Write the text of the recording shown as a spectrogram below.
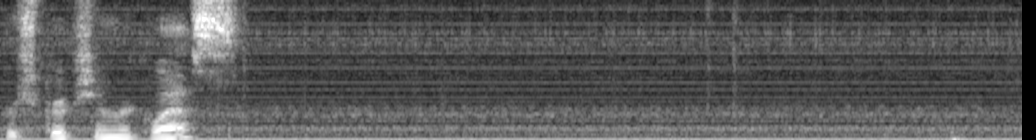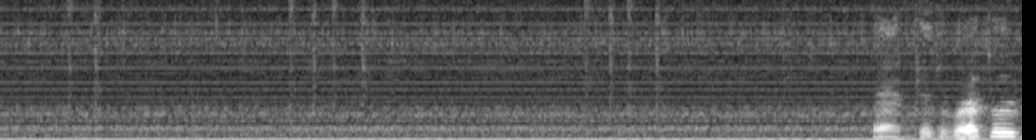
prescription requests, back to the record,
